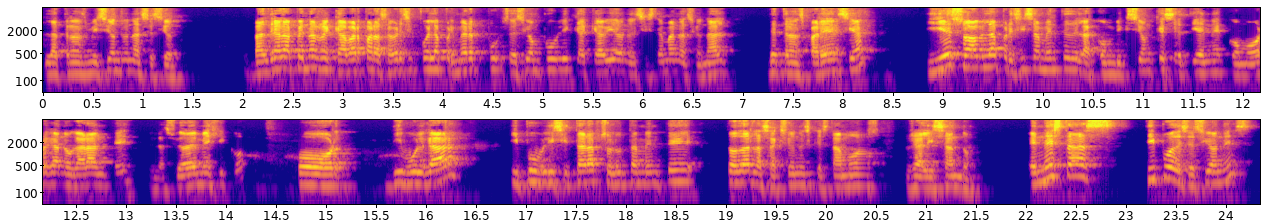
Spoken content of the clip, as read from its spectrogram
la transmisión de una sesión valdría la pena recabar para saber si fue la primera sesión pública que ha habido en el Sistema Nacional de Transparencia Y eso habla precisamente de la convicción que se tiene como órgano garante de la Ciudad de México por divulgar y publicitar absolutamente todas las acciones que estamos realizando. En estas tipo de sesiones,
